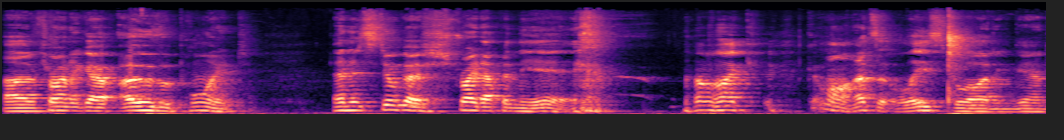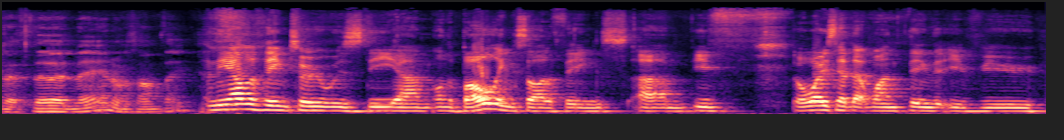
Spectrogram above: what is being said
uh, trying to go over point, and it still goes straight up in the air. I'm like, come on, that's at least gliding down to third man or something. And the other thing too was the um, on the bowling side of things. Um, you've always had that one thing that if you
